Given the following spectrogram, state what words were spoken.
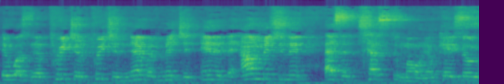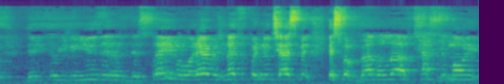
It wasn't a preacher. Preacher never mentioned anything. I'm mentioning it as a testimony. Okay, so you can use it as a disclaimer, or whatever. It's nothing for New Testament. It's from Brother Love testimony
